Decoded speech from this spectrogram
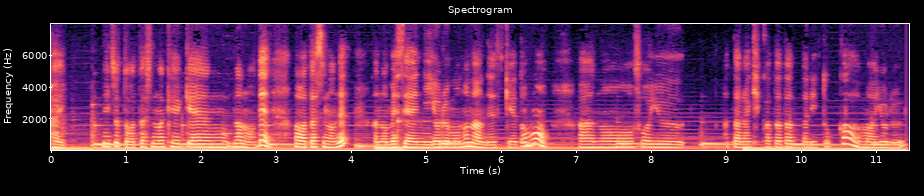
はい。ね、ちょっと私の経験なので、まあ、私のね、あの目線によるものなんですけれども、あのそういう働き方だったりとか、まあ、夜、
